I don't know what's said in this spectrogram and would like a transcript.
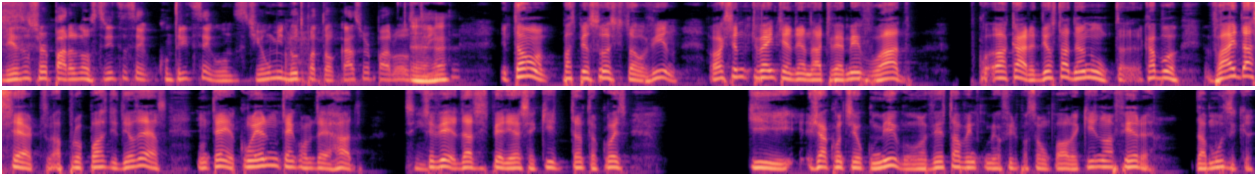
Mesmo o senhor parando aos 30 seg- com 30 segundos. Tinha um minuto pra tocar, o senhor parou aos Aham. 30. Então, para as pessoas que estão ouvindo, a hora que você não estiver entendendo nada, estiver meio voado, cara, Deus está dando um. tá- acabou. Vai dar certo. A proposta de Deus é essa. Não tem, com ele não tem como dar errado. Sim. Você vê das experiências aqui, tanta coisa que já aconteceu comigo. Uma vez estava indo com meu filho para São Paulo aqui numa feira da música.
